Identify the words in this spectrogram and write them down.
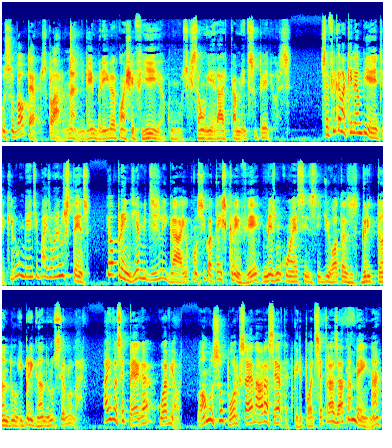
os subalternos, claro, né? ninguém briga com a chefia, com os que são hierarquicamente superiores. Você fica naquele ambiente, aquilo é ambiente mais ou menos tenso. Eu aprendi a me desligar, eu consigo até escrever, mesmo com esses idiotas gritando e brigando no celular. Aí você pega o avião. Vamos supor que saia na hora certa, porque ele pode se atrasar também, né?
